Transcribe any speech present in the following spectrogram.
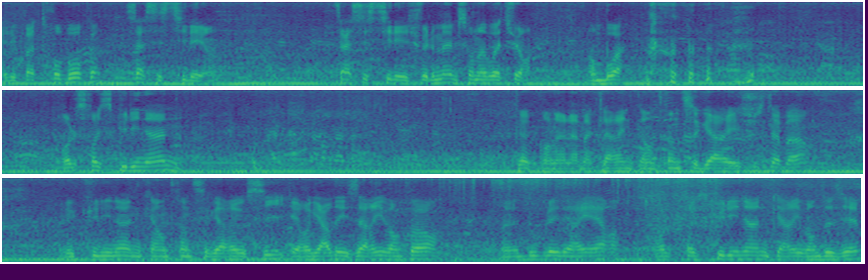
Il est pas trop beau, quoi. Ça, c'est stylé, hein. Ça, c'est stylé. Je fais le même sur ma voiture, en bois. Rolls-Royce Cullinan. Là, on a la McLaren qui est en train de se garer juste là-bas. Le Cullinan qui est en train de se garer aussi. Et regardez, ils arrivent encore. Doublé derrière. Rolls-Royce Cullinan qui arrive en deuxième.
